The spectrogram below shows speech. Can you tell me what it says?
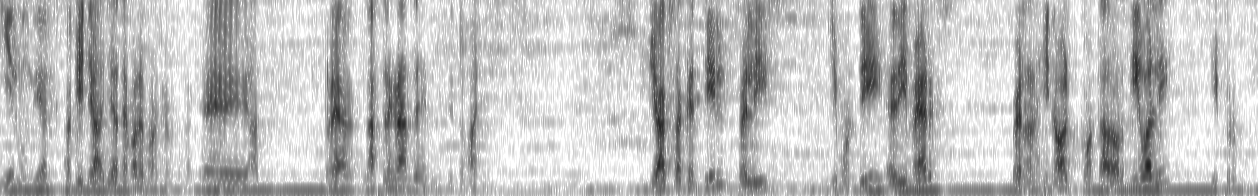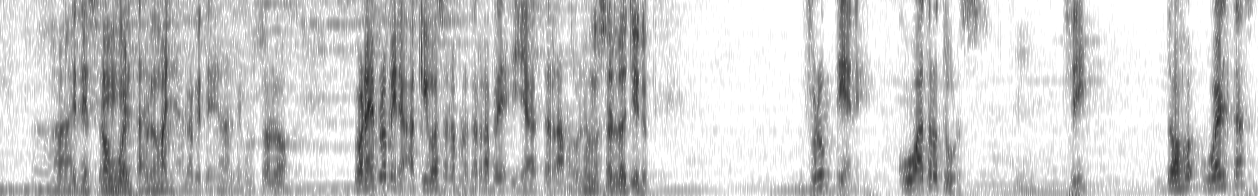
y el Mundial. Aquí ya, ya tengo la información eh, real. Las tres grandes en distintos años. Jacques Saquentil, Feliz Gimondi, Eddie Merckx, Bernard Hinault, Contador, Nibali y Froome. Ah, tiene sí dos vueltas en. España. Lo que tenía es un solo. Por ejemplo, mira, aquí voy a hacer una pregunta rápida y ya cerramos. Un solo giro. Froome tiene cuatro tours, ¿sí? Dos vueltas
